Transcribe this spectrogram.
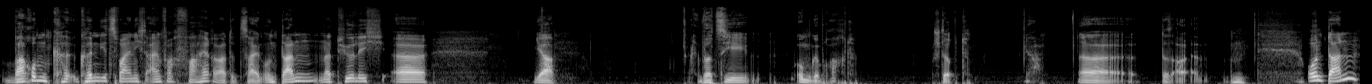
warum können die zwei nicht einfach verheiratet sein? Und dann natürlich, äh, ja, wird sie umgebracht stirbt. Ja. Äh, das. Und dann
